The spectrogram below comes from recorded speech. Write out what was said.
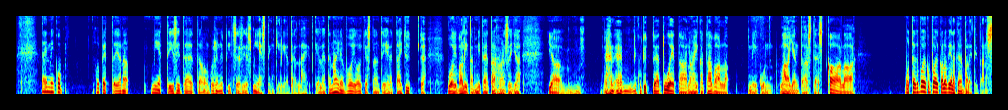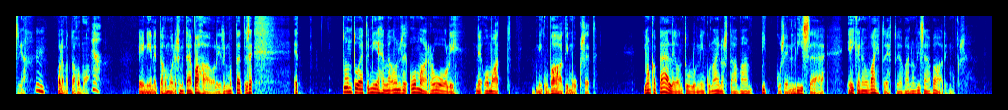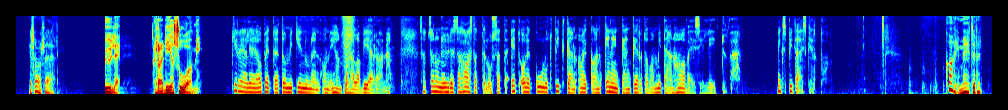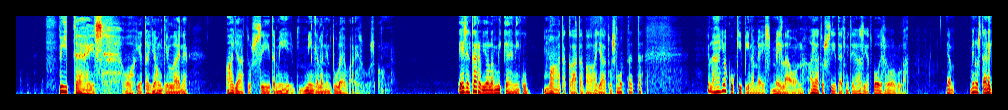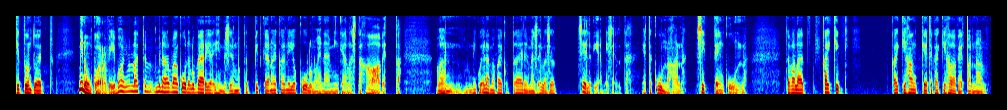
näin niin kuin opettajana miettii sitä, että onko se nyt itse asiassa miesten kirja tällä hetkellä. Että nainen voi oikeastaan tehdä, tai tyttö voi valita mitä tahansa, ja, ja hän, hän, niin kuin tyttöä tuetaan aika tavalla niin kuin laajentaa sitä skaalaa, mutta että voiko poika olla vieläkään balettitanssia, Mm. olematta homo? Joo. Ei niin, että homoudessa mitään pahaa olisi, mutta että se tuntuu, että miehellä on se oma rooli, ne omat niin kuin vaatimukset, jonka päälle on tullut niin kuin ainoastaan vaan pikkusen lisää, eikä ne ole vaihtoehtoja, vaan on lisää vaatimuksia. Ja se on sääli. Yle. Radio Suomi. Kirjailija ja opettaja Tommi Kinnunen on ihan pihalla vieraana. Sä oot sanonut yhdessä haastattelussa, että et ole kuullut pitkään aikaan kenenkään kertovan mitään haaveisiin liittyvää. Miksi pitäisi kertoa? Kai meitä nyt pitäisi ohjata jonkinlainen ajatus siitä, mihin, minkälainen tulevaisuus on. Ei sen tarvi olla mikään niin kuin maata kaatava ajatus, mutta että kyllähän joku kipinä meis, meillä on. Ajatus siitä, että miten asiat voisi olla. Ja minusta ainakin tuntuu, että minun korviin voi olla, että minä olen vaan kuunnellut vääriä ihmisiä, mutta pitkään aikaan ei ole kuulunut enää minkäänlaista haavetta, vaan niin kuin elämä vaikuttaa enemmän sellaiselta selviämiseltä, että kunhan, sitten kun. Tavallaan, että kaikki, kaikki hankkeet ja kaikki haaveet pannaan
